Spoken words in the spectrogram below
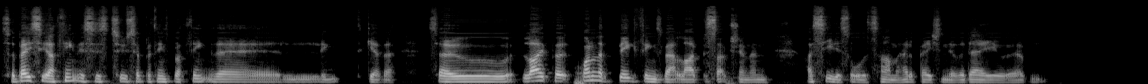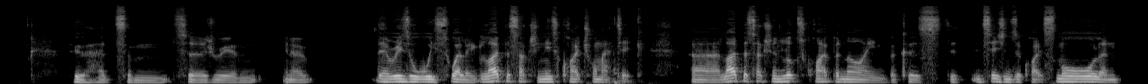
So basically, I think this is two separate things, but I think they're linked together. So lipo, one of the big things about liposuction, and I see this all the time. I had a patient the other day who um, who had some surgery, and you know there is always swelling. Liposuction is quite traumatic. Uh, liposuction looks quite benign because the incisions are quite small, and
